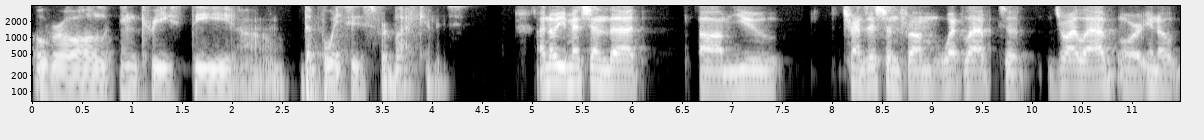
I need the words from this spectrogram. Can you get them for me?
overall increase the um, the voices for Black chemists. I know you mentioned that um, you transition from wet lab to dry lab or you know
